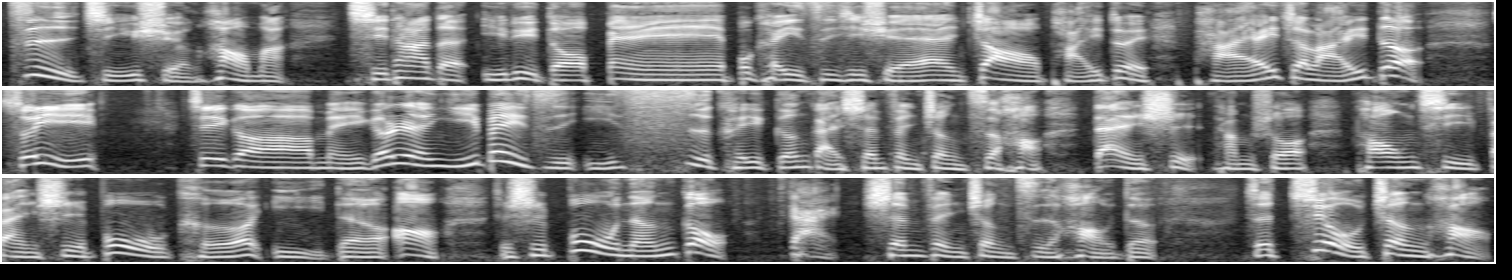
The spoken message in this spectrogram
自己选号码，其他的一律都呗，不可以自己选，照排队排着来的。所以这个每个人一辈子一次可以更改身份证字号，但是他们说通缉犯是不可以的哦，就是不能够。改身份证字号的这旧证号、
